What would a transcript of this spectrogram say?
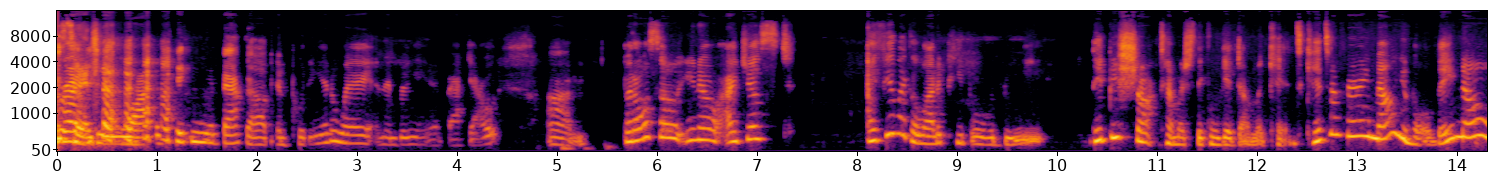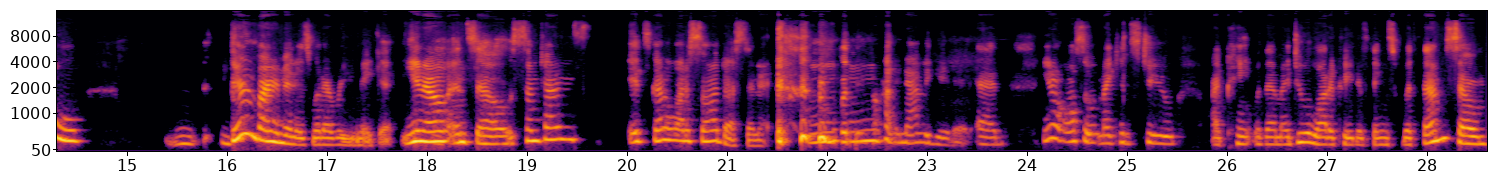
Right. so I do a lot of picking it back up and putting it away and then bringing it back out. Um, but also, you know, I just, I feel like a lot of people would be they'd be shocked how much they can get done with kids. Kids are very malleable. They know their environment is whatever you make it, you know? And so sometimes it's got a lot of sawdust in it, mm-hmm. but they know how to navigate it. And, you know, also with my kids too, I paint with them. I do a lot of creative things with them. So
